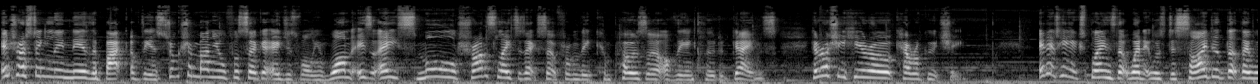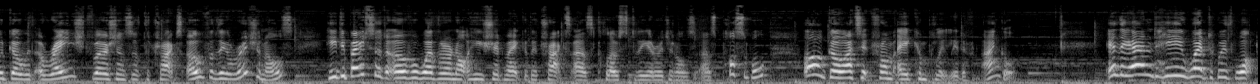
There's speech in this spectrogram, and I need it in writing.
Interestingly, near the back of the instruction manual for Sega Ages Volume 1 is a small translated excerpt from the composer of the included games, Hiroshihiro Kawaguchi. In it, he explains that when it was decided that they would go with arranged versions of the tracks over the originals, he debated over whether or not he should make the tracks as close to the originals as possible, or go at it from a completely different angle. In the end, he went with what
